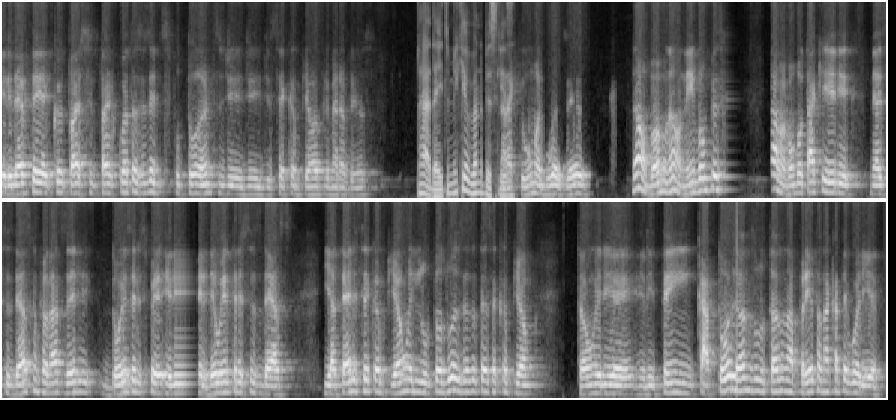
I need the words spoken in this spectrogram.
Ele deve ter. tu acha- tá, Quantas vezes ele disputou antes de, de, de ser campeão a primeira vez? Ah, daí tu me quebrou na pesquisa. Será que uma, duas vezes? Não, vamos, não, nem vamos pesquisar, mas vamos botar que ele, nesses 10 campeonatos, ele, dois ele, ele perdeu entre esses 10. E até ele ser campeão, ele lutou duas vezes até ser campeão. Então ele, ele tem 14 anos lutando na preta na categoria.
